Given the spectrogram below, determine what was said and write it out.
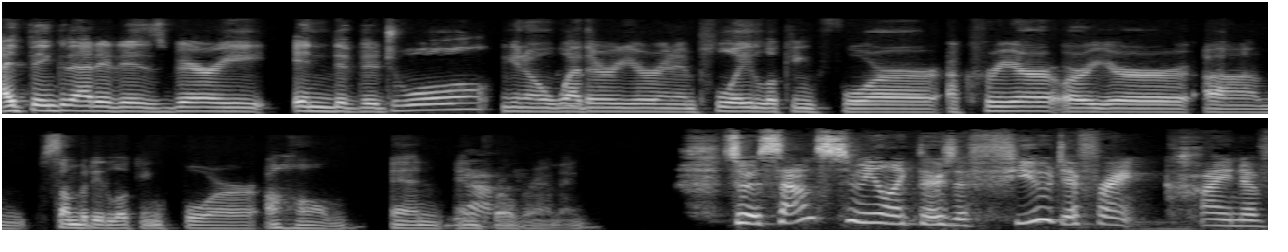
I think that it is very individual, you know, whether you're an employee looking for a career or you're um, somebody looking for a home and, yeah. and programming. So it sounds to me like there's a few different kind of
